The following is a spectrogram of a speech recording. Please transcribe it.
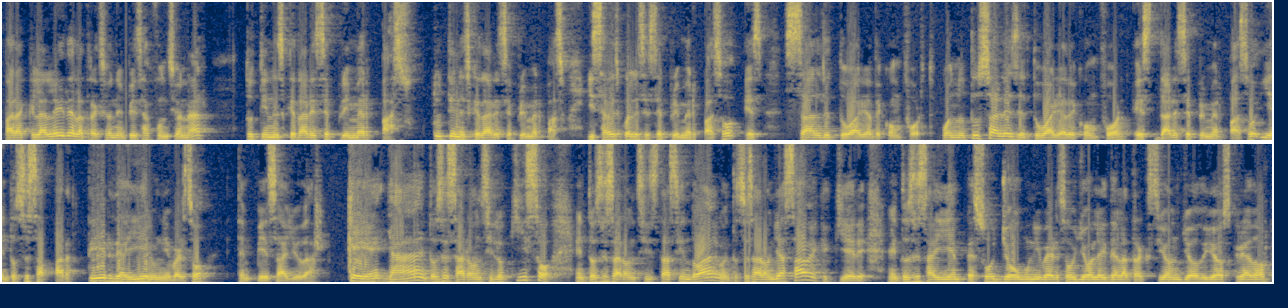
para que la ley de la atracción empiece a funcionar, tú tienes que dar ese primer paso tú tienes que dar ese primer paso. ¿Y sabes cuál es ese primer paso? Es sal de tu área de confort. Cuando tú sales de tu área de confort, es dar ese primer paso y entonces a partir de ahí el universo te empieza a ayudar que ya, entonces Aarón sí lo quiso, entonces Aarón sí está haciendo algo, entonces Aarón ya sabe que quiere, entonces ahí empezó yo universo, yo ley de la atracción, yo Dios creador,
